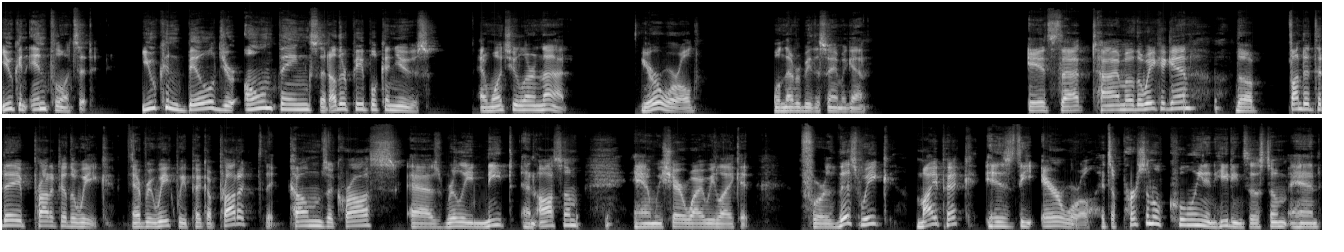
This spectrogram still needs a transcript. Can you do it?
You can influence it. You can build your own things that other people can use. And once you learn that, your world will never be the same again. It's that time of the week again. The Funded Today product of the week. Every week we pick a product that comes across as really neat and awesome, and we share why we like it. For this week, my pick is the Airwirl. It's a personal cooling and heating system, and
